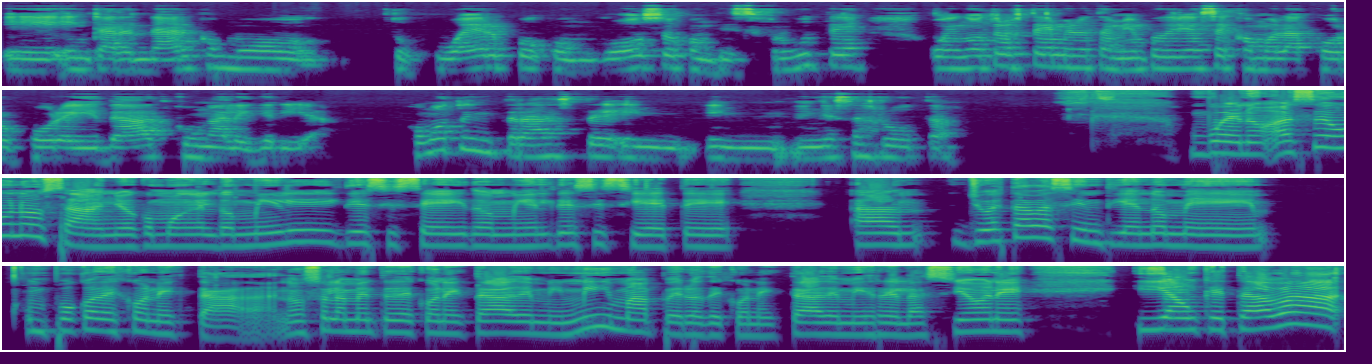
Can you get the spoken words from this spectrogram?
eh, encarnar como tu cuerpo con gozo, con disfrute, o en otros términos también podría ser como la corporeidad con alegría. ¿Cómo tú entraste en, en esa ruta? Bueno, hace unos años, como en el 2016, 2017, yo estaba sintiéndome un poco desconectada, no solamente desconectada de mí misma, pero desconectada de mis relaciones. Y aunque estaba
